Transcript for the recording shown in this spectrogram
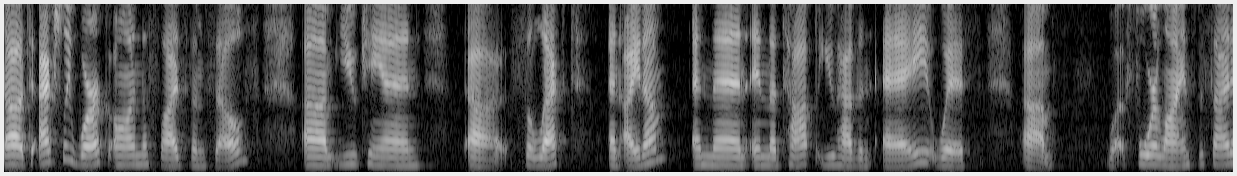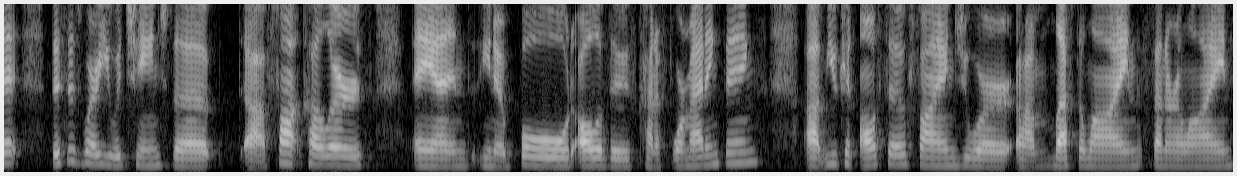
Uh, to actually work on the slides themselves, um, you can uh, select an item and then in the top you have an A with um, what, four lines beside it. This is where you would change the uh, font colors and you know bold all of those kind of formatting things. Um, you can also find your um, left align center align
